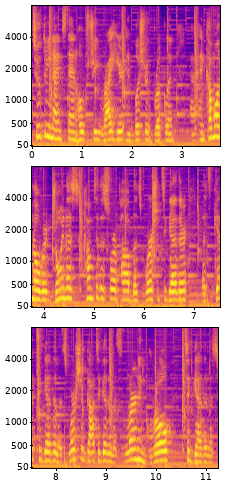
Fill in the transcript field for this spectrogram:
239 Stanhope Street, right here in Bushwick, Brooklyn. Uh, and come on over, join us, come to the Swerve Hub. Let's worship together. Let's get together. Let's worship God together. Let's learn and grow together. Let's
